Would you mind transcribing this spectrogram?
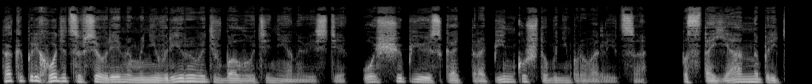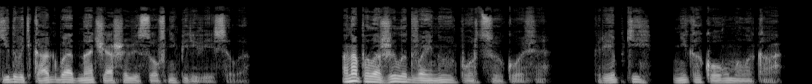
Так и приходится все время маневрировать в болоте ненависти, ощупью искать тропинку, чтобы не провалиться, постоянно прикидывать, как бы одна чаша весов не перевесила. Она положила двойную порцию кофе. Крепкий, никакого молока.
